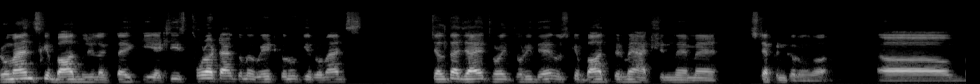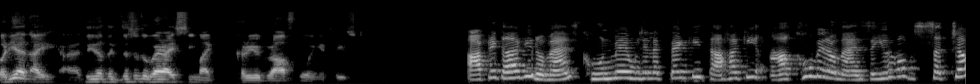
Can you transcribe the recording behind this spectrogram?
रोमांस के बाद मुझे लगता है कि एटलीस्ट थोड़ा टाइम तो मैं वेट करूँ कि रोमांस चलता जाए थोड़ी थोड़ी देर उसके बाद फिर मैं एक्शन में मैं स्टेप इन करूँगा। बट या I this is where I see my career graph going at least आपने कहा कि रोमांस खून में मुझे लगता है कि ताहा की आँखों में रोमांस है। You have such a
